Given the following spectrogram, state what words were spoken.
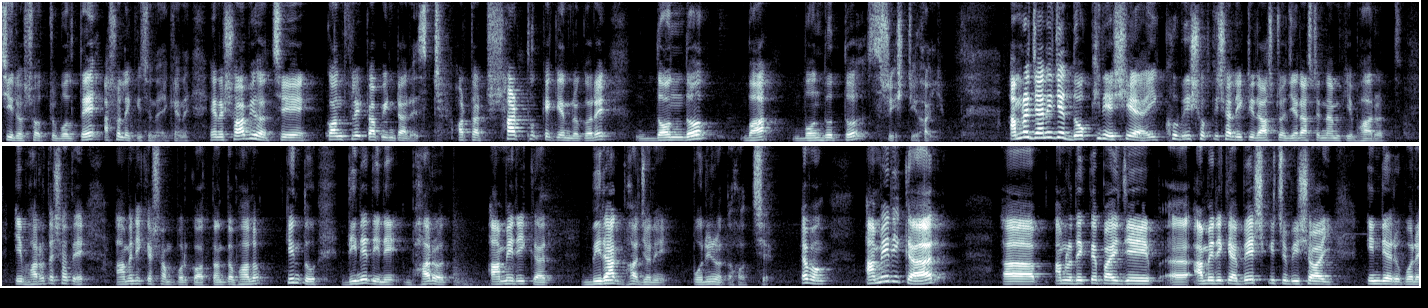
চিরশত্রু বলতে আসলে কিছু না এখানে। এখানে সবই হচ্ছে কনফ্লিক্ট অফ ইন্টারেস্ট অর্থাৎ স্বার্থকে কেন্দ্র করে দ্বন্দ্ব বা বন্ধুত্ব সৃষ্টি হয়। আমরা জানি যে দক্ষিণ এশিয়ায় খুবই শক্তিশালী একটি রাষ্ট্র, যে রাষ্ট্রের নাম কি? ভারত। এই ভারতের সাথে আমেরিকার সম্পর্ক অত্যন্ত ভালো, কিন্তু দিনে দিনে ভারত আমেরিকার বিরাট ভাজনে পরিণত হচ্ছে। এবং আমেরিকার আমরা দেখতে পাই যে আমেরিকা বেশ কিছু বিষয় ইন্ডিয়ার উপরে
